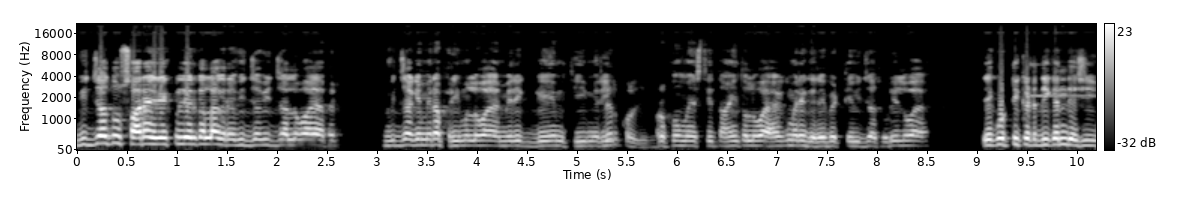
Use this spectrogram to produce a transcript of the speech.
ਵਿਜਾ ਤੋਂ ਸਾਰੇ ਪਲੇਅਰ ਕਾ ਲੱਗ ਰਿਹਾ ਵਿਜਾ ਵਿਜਾ ਲਵਾਇਆ ਫਿਰ। ਵਿਜਾ ਕੇ ਮੇਰਾ ਫ੍ਰੀ ਮਲਵਾਇਆ ਮੇਰੀ ਗੇਮ ਥੀ ਮੇਰੀ ਪਰਫਾਰਮੈਂਸ ਥੀ ਤਾਂ ਹੀ ਤਾਂ ਲਵਾਇਆ ਕਿ ਮੇਰੇ ਘਰੇ ਬੈਠੇ ਵਿਜਾ ਥੋੜੀ ਲਵਾਇਆ। बैठे वीजा थोड़ी लवाया एक वो टिकट दी कहते सी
